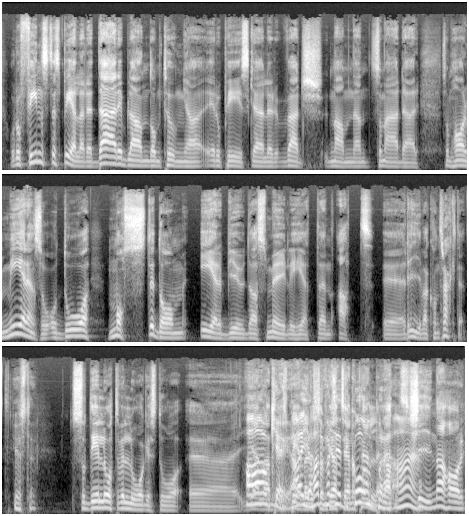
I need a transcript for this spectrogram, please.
Och då finns det spelare, däribland de tunga europeiska eller världsnamnen som är där, som har mer än så och då måste de erbjudas möjligheten att eh, riva kontraktet. Just det. Så det låter väl logiskt då eh, ah, okay. spelare ah, jag som Graziano Pelle, att ah. Kina har,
